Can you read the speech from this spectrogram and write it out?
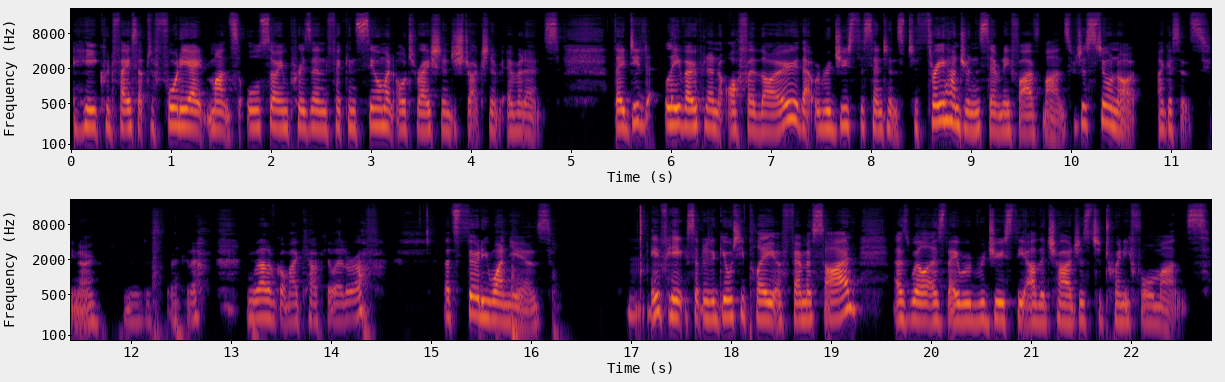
he could face up to 48 months also in prison for concealment, alteration, and destruction of evidence. They did leave open an offer, though, that would reduce the sentence to 375 months, which is still not, I guess it's, you know, let me just work it out. I'm glad I've got my calculator up. That's 31 years. If he accepted a guilty plea of femicide, as well as they would reduce the other charges to 24 months.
